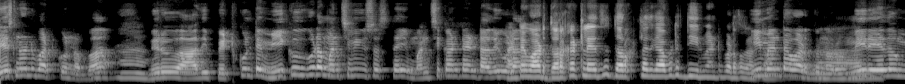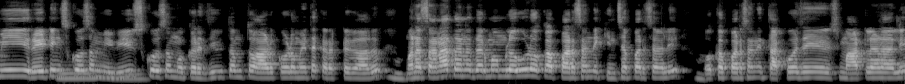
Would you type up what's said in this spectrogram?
చేసిన ఆ. మీరు అది పెట్టుకుంటే మీకు కూడా మంచి వ్యూస్ వస్తాయి మంచి కంటెంట్ అది కూడా. అంటే వాడు దొరకట్లేదు దొరకట్లేదు కాబట్టి దీని వెంట పడుతున్నారు ఈ మెంట పడుతున్నారు. మీరు ఏదో మీ రేటింగ్స్ కోసం మీ వ్యూస్ కోసం ఒకరి జీవితంతో ఆడుకోవడం అయితే కరెక్ట్ కాదు. మన సనాతన ధర్మంలో కూడా ఒక పర్సన్ని కించపరచాలి. ఒక పర్సన్ని తక్కువ చేసి మాట్లాడాలి.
